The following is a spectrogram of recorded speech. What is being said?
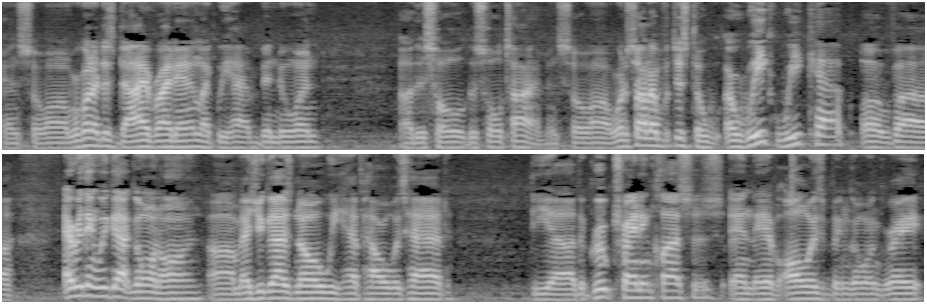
and so um, we're going to just dive right in like we have been doing uh, this whole this whole time. And so uh, we're going to start off with just a, a week recap of uh, everything we got going on. Um, as you guys know, we have always had the uh, the group training classes, and they have always been going great.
